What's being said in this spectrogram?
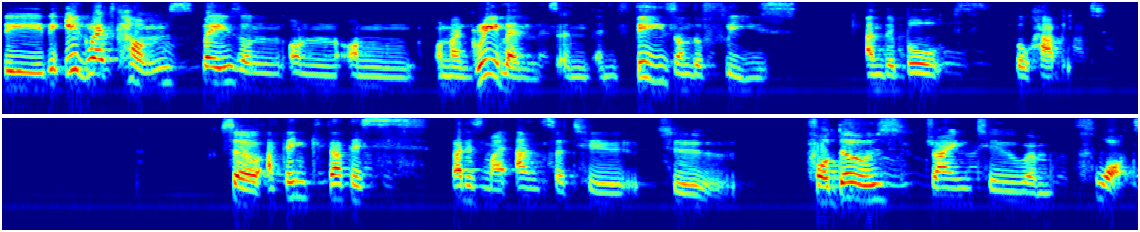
the, the egret comes based on, on, on, on agreement and, and feeds on the fleas and they both cohabit. So I think that is that is my answer to to for those trying to um, thwart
